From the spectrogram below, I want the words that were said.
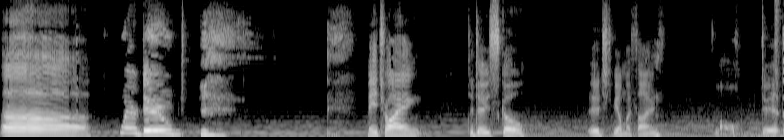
uh, we're doomed. Me trying to do school. Urge to be on my phone. Lol. Derp.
